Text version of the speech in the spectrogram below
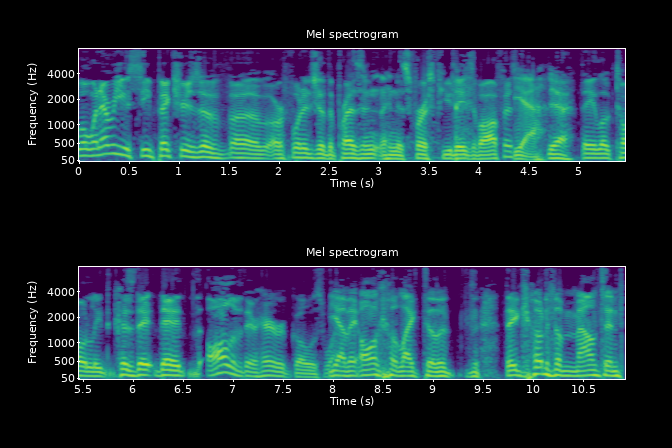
Well, whenever you see pictures of uh, or footage of the president in his first few days of office, Yeah. Yeah. they look totally because they they all of their hair goes. White. Yeah, they all go like to the, they go to the mountain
